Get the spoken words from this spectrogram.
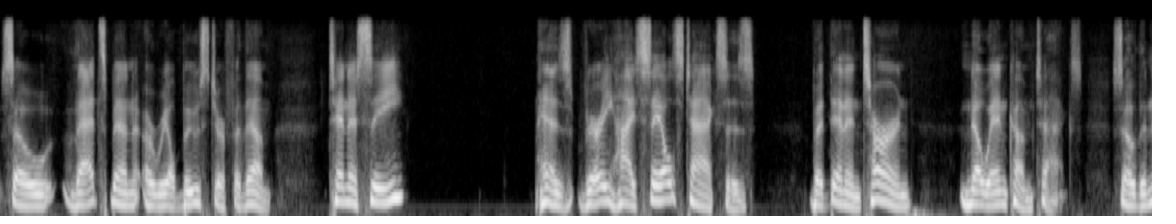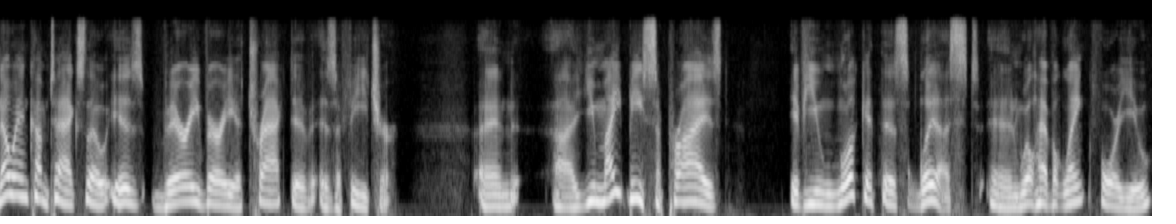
so that's been a real booster for them. Tennessee has very high sales taxes, but then in turn, no income tax. So the no income tax, though, is very, very attractive as a feature. And uh, you might be surprised if you look at this list, and we'll have a link for you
